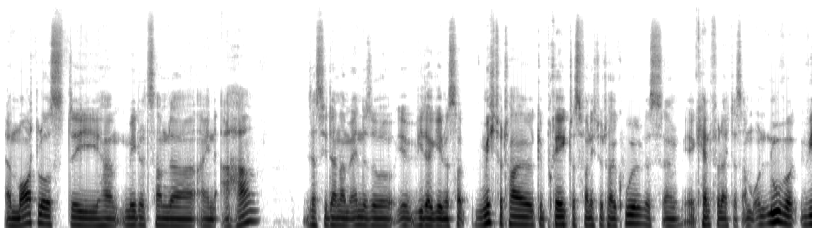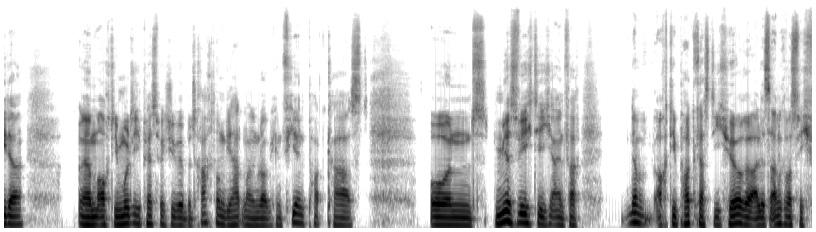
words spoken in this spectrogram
Äh, Mordlos, die Mädels haben da ein Aha, dass sie dann am Ende so wiedergeben. Das hat mich total geprägt, das fand ich total cool. Das, ähm, ihr kennt vielleicht das am und nu wieder. Ähm, auch die multiperspektive Betrachtung, die hat man, glaube ich, in vielen Podcasts. Und mir ist wichtig einfach, ne, auch die Podcasts, die ich höre, alles andere, was, mich,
